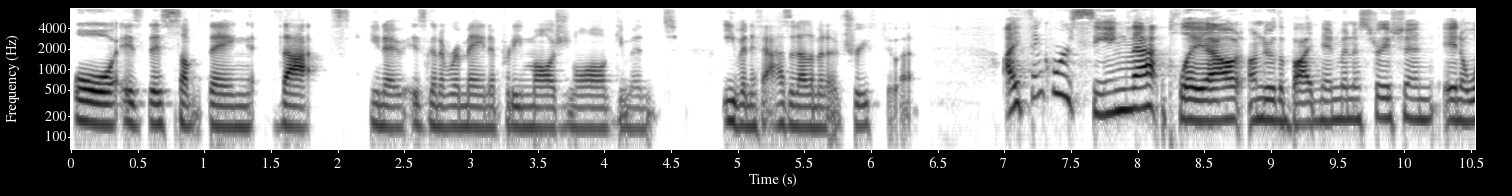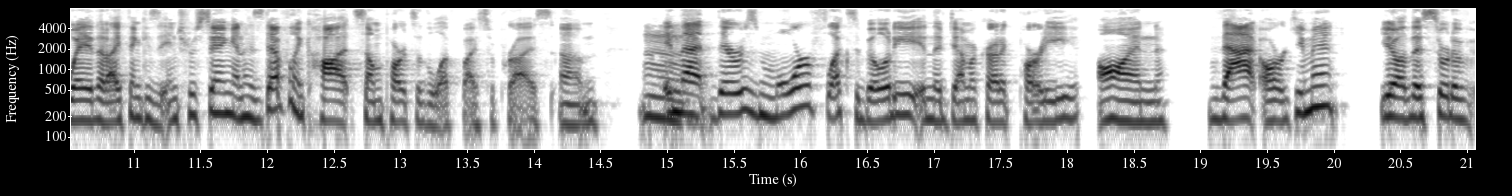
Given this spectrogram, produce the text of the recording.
Or is this something that, you know, is going to remain a pretty marginal argument, even if it has an element of truth to it? I think we're seeing that play out under the Biden administration in a way that I think is interesting and has definitely caught some parts of the left by surprise. Um, mm. In that there is more flexibility in the Democratic Party on that argument. You know, this sort of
